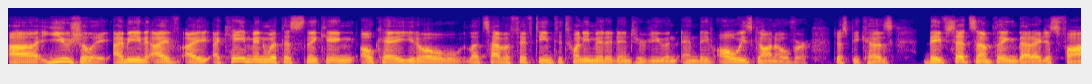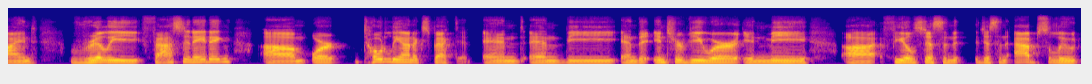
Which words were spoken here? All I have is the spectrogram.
Uh, usually, I mean, I've I, I came in with this thinking, okay, you know, let's have a 15 to 20 minute interview, and and they've always gone over just because they've said something that I just find really fascinating um, or totally unexpected, and and the and the interviewer in me uh, feels just an just an absolute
